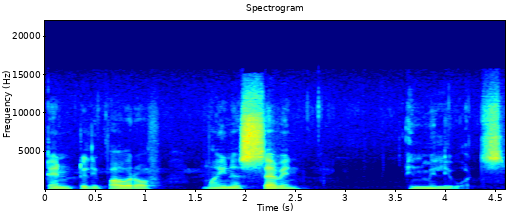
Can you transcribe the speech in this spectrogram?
10 to the power of minus 7 in milliwatts.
